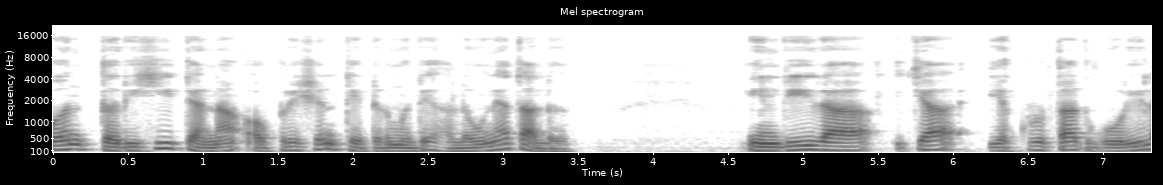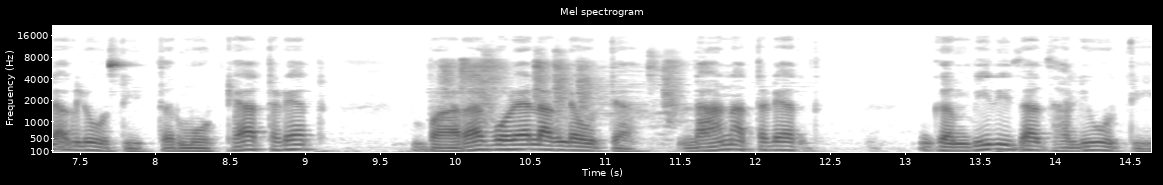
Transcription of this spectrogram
पण तरीही त्यांना ऑपरेशन थिएटरमध्ये हलवण्यात आलं. इंदिराच्या यकृतात गोळी लागली होती तर मोठ्या आतड्यात बारा गोळ्या लागल्या होत्या. लहान आतड्यात गंभीर इजा झाली होती.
